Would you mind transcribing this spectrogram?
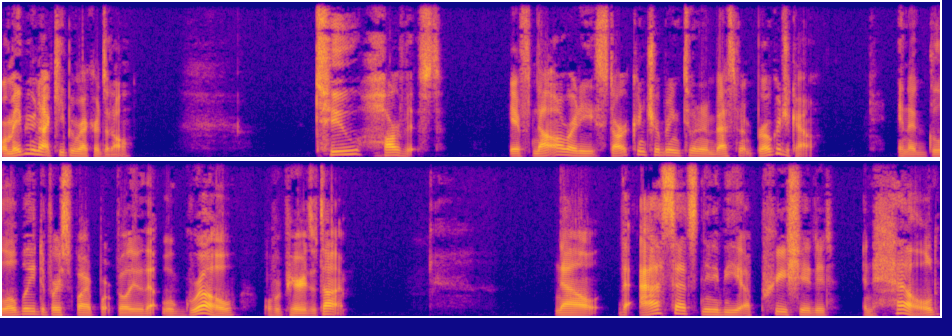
or maybe you're not keeping records at all. To harvest, if not already, start contributing to an investment brokerage account in a globally diversified portfolio that will grow over periods of time. Now, the assets need to be appreciated and held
